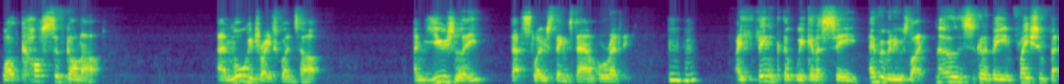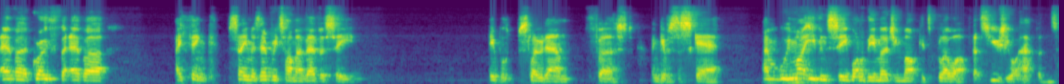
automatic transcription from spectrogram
while costs have gone up and mortgage rates went up. And usually that slows things down already. Mm-hmm. I think that we're going to see everybody was like, no, this is going to be inflation forever, growth forever. I think, same as every time I've ever seen, it will slow down first and give us a scare. And we might even see one of the emerging markets blow up. That's usually what happens.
